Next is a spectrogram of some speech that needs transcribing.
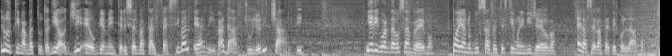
L'ultima battuta di oggi è ovviamente riservata al festival e arriva da Giulio Ricciardi. Ieri guardavo Sanremo, poi hanno bussato i testimoni di Geova e la serata è decollata.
